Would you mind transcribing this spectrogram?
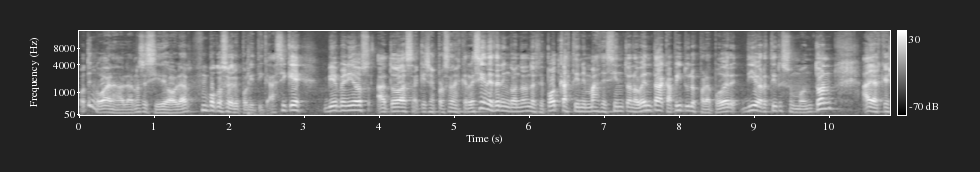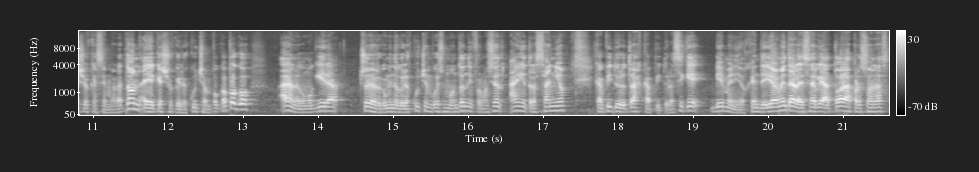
o tengo ganas de hablar, no sé si debo hablar, un poco sobre política. Así que bienvenidos a todas aquellas personas que recién están encontrando este podcast. Tienen más de 190 capítulos para poder divertirse un montón. Hay aquellos que hacen maratón, hay aquellos que lo escuchan poco a poco. Háganlo como quiera, yo les recomiendo que lo escuchen porque es un montón de información año tras año, capítulo tras capítulo. Así que bienvenidos, gente. Y obviamente agradecerle a todas las personas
